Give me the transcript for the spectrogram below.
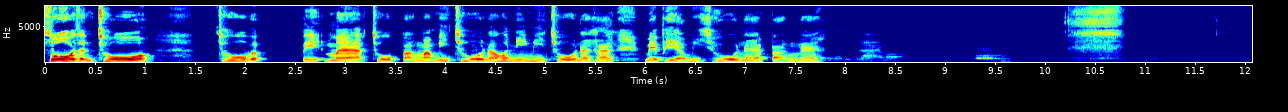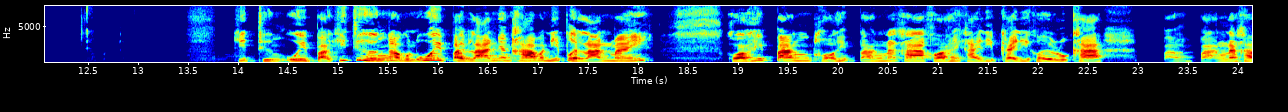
โซ่จันโชว์โชว์แบบเป๊ะมากโชว์ปังมากมีโชว์นะ วันนี้มีโชว์นะคะแม่เพลมีโชว์นะ ปังนะ คิดถึงอุ้ยป่ะคิดถึงอะคุณอุ้ยเปิดร้านยังคะวันนี้เปิดร้านไหมขอให้ปังขอให้ปังนะคะ ขอให้ขายดิบขายดีขอให้ลูกค้า ปังปังนะคะ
